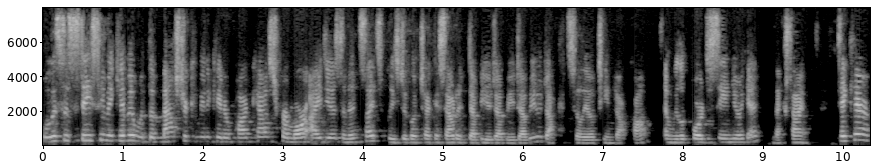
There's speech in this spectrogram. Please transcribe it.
Well, this is Stacy McKibben with the Master Communicator Podcast. For more ideas and insights, please do go check us out at www.concilioteam.com, and we look forward to seeing you again next time. Take care.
